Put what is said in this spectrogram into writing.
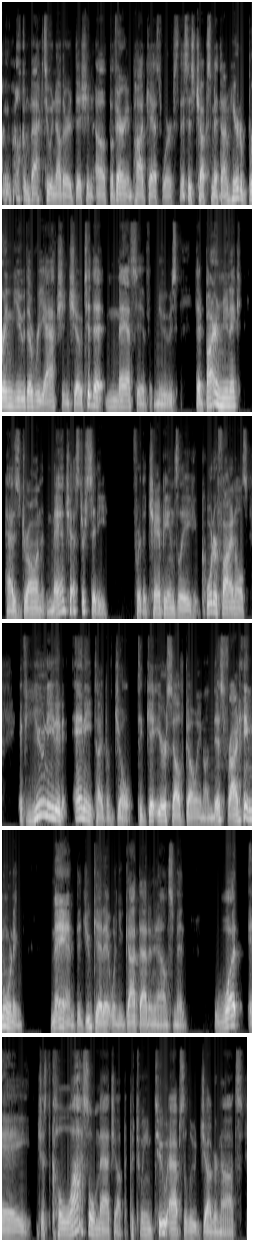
everybody. Welcome back to another edition of Bavarian Podcast Works. This is Chuck Smith, I'm here to bring you the reaction show to the massive news that Bayern Munich has drawn Manchester City for the Champions League quarterfinals. If you needed any type of jolt to get yourself going on this Friday morning, man, did you get it when you got that announcement? What a just colossal matchup between two absolute juggernauts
